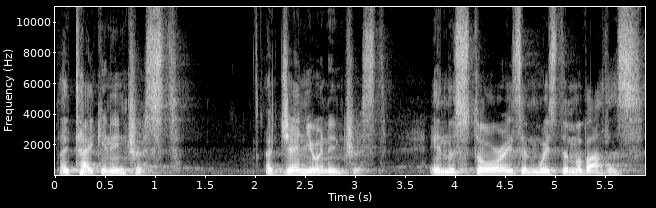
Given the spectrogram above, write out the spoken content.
They take an interest, a genuine interest, in the stories and wisdom of others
